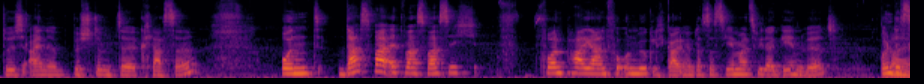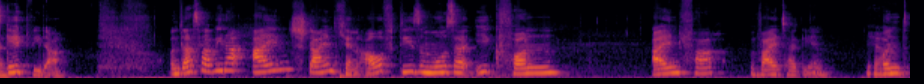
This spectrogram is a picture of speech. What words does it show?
durch eine bestimmte Klasse. Und das war etwas, was ich vor ein paar Jahren für unmöglich gehalten habe, dass das jemals wieder gehen wird. Und Voll. es geht wieder. Und das war wieder ein Steinchen auf diesem Mosaik von einfach weitergehen. Ja. Und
